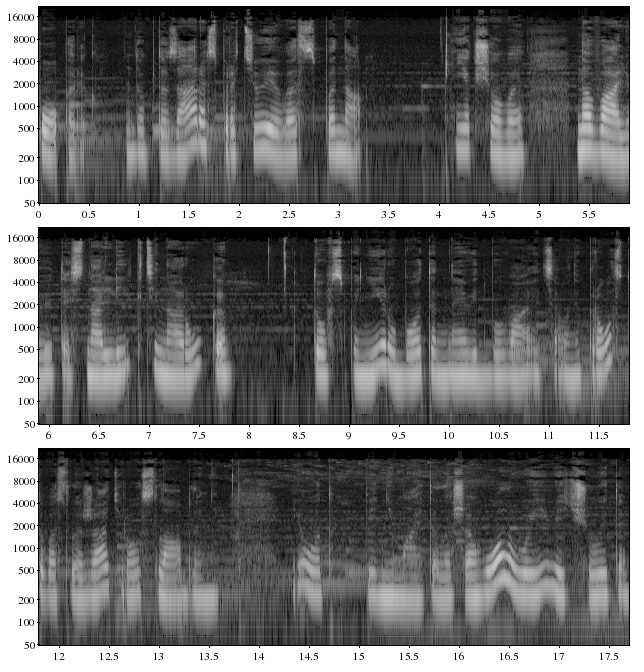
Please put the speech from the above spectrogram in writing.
поперек. Тобто зараз працює у вас спина. Якщо ви навалюєтесь на лікті, на руки, то в спині роботи не відбувається. Вони просто у вас лежать розслаблені. І от піднімайте лише голову і відчуйте,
